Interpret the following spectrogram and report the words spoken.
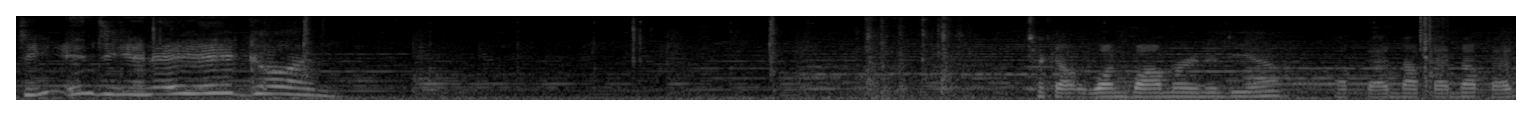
The Indian AA gun! Took out one bomber in India. Not bad, not bad, not bad.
